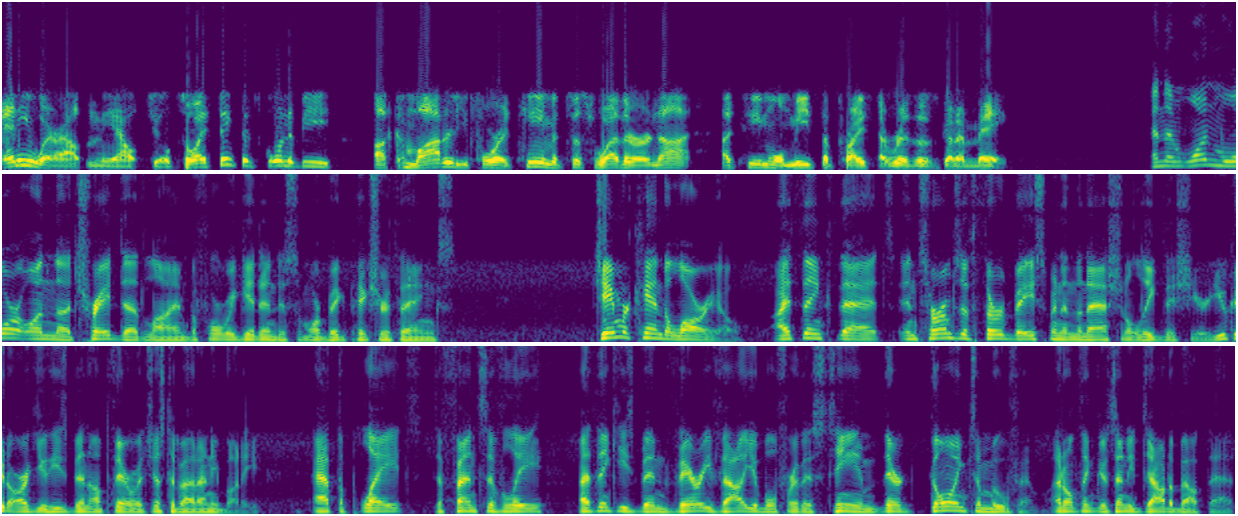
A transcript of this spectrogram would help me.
anywhere out in the outfield. So I think that's going to be a commodity for a team. It's just whether or not a team will meet the price that Rizzo's going to make. And then one more on the trade deadline before we get into some more big picture things. Jeimer Candelario. I think that in terms of third baseman in the National League this year, you could argue he's been up there with just about anybody. At the plate, defensively, I think he's been very valuable for this team. They're going to move him. I don't think there's any doubt about that.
